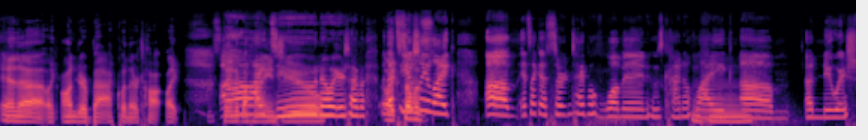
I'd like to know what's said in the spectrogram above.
and uh like on your back when they're talk like standing oh, behind I do you. know what you're talking about. But Like that's usually like um it's like a certain type of woman who's kind of Mhm. like um a newish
